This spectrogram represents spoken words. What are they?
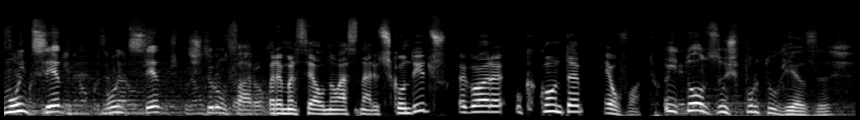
Muito cedo, muito cedo, estrunfaram. Para Marcelo não há cenários escondidos, agora o que conta é o voto. E todos os portugueses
